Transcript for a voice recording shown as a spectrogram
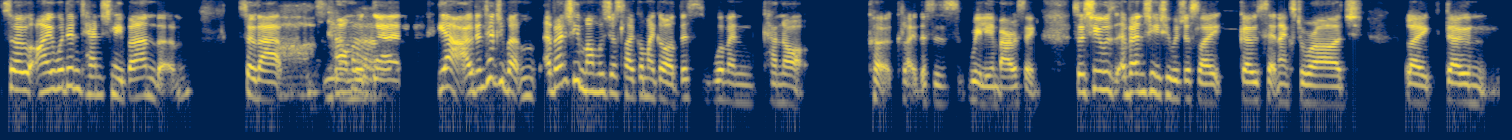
So, I would intentionally burn them so that Oh, mum would then, yeah, I would intentionally, but eventually, mom was just like, oh my God, this woman cannot cook. Like, this is really embarrassing. So, she was eventually, she would just like go sit next to Raj, like, don't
